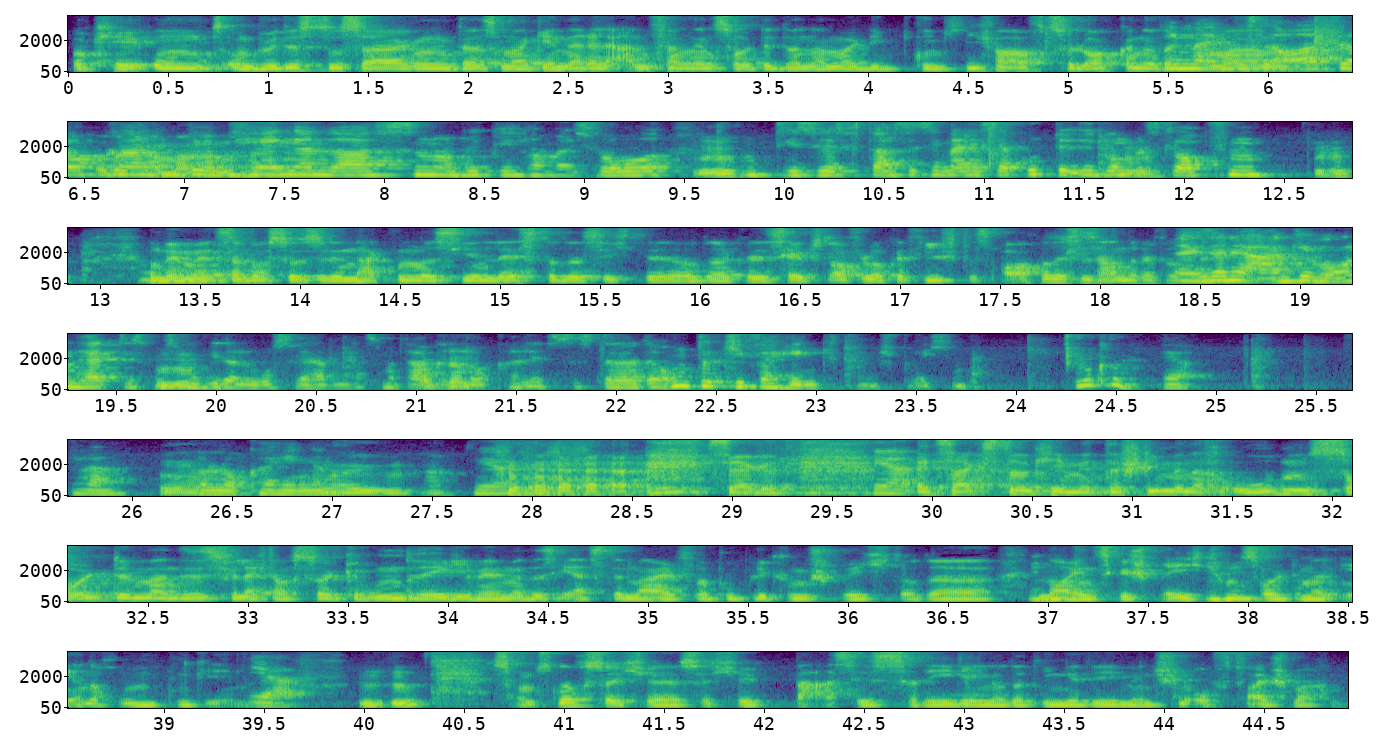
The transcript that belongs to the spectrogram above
Okay, und, und würdest du sagen, dass man generell anfangen sollte, dann einmal die, den Kiefer aufzulockern? Oder Immer kann man, ein bisschen auflockern und eben hängen lassen und wirklich einmal so. Mhm. Und dieses, das ist immer eine sehr gute Übung, mhm. das Klopfen. Mhm. Und wenn man jetzt einfach so den Nacken massieren lässt oder sich de, oder selbst auflockert, hilft das auch oder ist das andere? Das ist eine Angewohnheit, das muss mhm. man wieder loswerden, dass man da okay. locker lässt, dass der, der Unterkiefer hängt beim Sprechen. Okay. Ja. Ja, mhm. locker hängen. Mal üben. Ja. Sehr gut. Ja. Jetzt sagst du, okay, mit der Stimme nach oben sollte man, das ist vielleicht auch so eine Grundregel, wenn man das erste Mal vor Publikum spricht oder mhm. neu ins Gespräch kommt, mhm. sollte man eher nach unten gehen. Ja. Mhm. Sonst noch solche, solche Basisregeln oder Dinge, die Menschen oft falsch machen?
